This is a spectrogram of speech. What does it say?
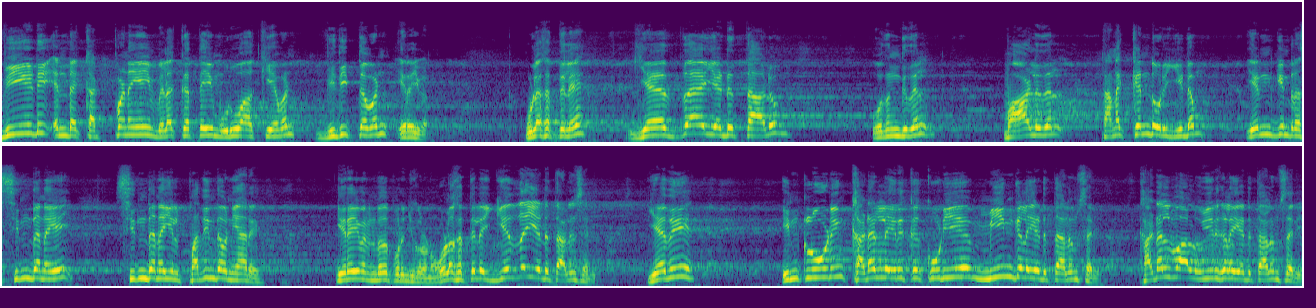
வீடு என்ற கற்பனையை விளக்கத்தையும் உருவாக்கியவன் விதித்தவன் இறைவன். உலகத்திலே எதை எடுத்தாலும் ஒதுங்குதல் வாழுதல் தனக்கென்ற ஒரு இடம் என்கின்ற சிந்தனையை சிந்தனையில் பதிந்தவன் யாரு? இறைவன் என்பதை புரிஞ்சுக்கணும் உலகத்தில் எதை எடுத்தாலும் சரி. எது? இன்க்ளூடிங் கடல்ல இருக்கக்கூடிய மீன்களை எடுத்தாலும் சரி கடல் வாழ் உயிர்களை எடுத்தாலும் சரி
